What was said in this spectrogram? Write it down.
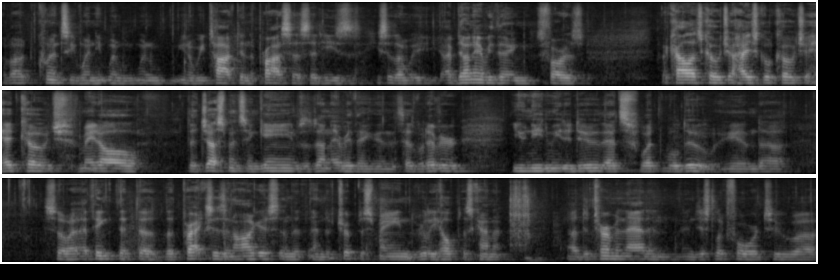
about Quincy, when he, when when you know we talked in the process, that he's he said "I'm- I've done everything as far as a college coach, a high school coach, a head coach, made all the adjustments in games, I've done everything, and it says whatever you need me to do, that's what we'll do. And uh, so I think that the, the practices in August and the, and the trip to Spain really helped us kind of uh, determine that and, and just look forward to uh,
